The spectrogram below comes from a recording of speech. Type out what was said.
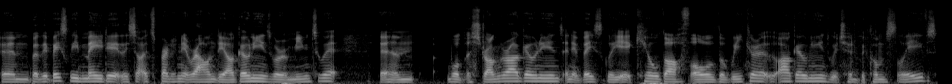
Um, but they basically made it. They started spreading it around. The Argonians were immune to it. Um, well, the stronger Argonians, and it basically it killed off all the weaker Argonians, which had become slaves.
